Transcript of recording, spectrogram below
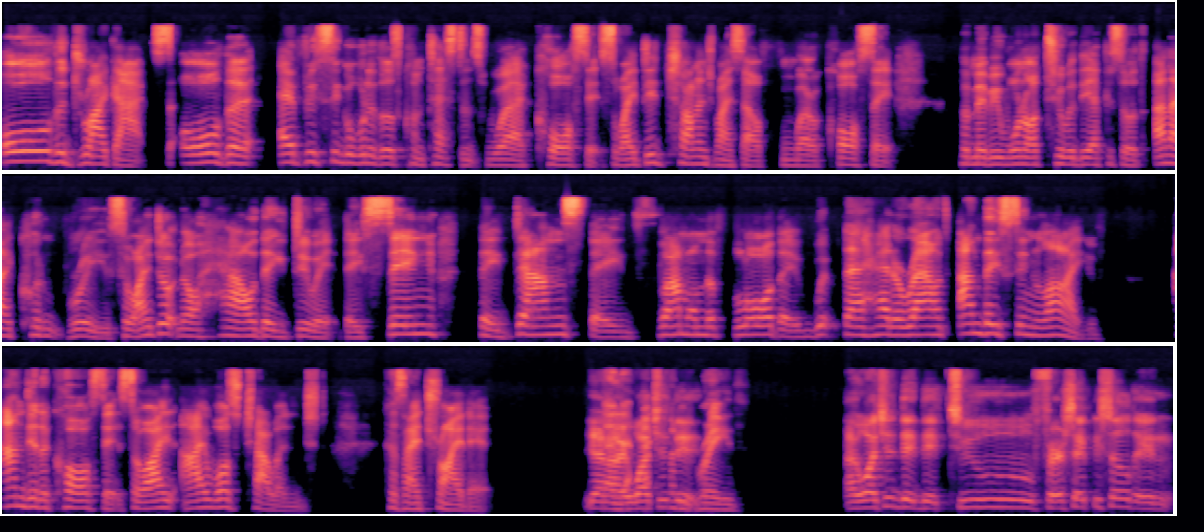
all the drag acts, all the every single one of those contestants wear corsets. So I did challenge myself and wear a corset for maybe one or two of the episodes and I couldn't breathe. So I don't know how they do it. They sing, they dance, they slam on the floor, they whip their head around and they sing live and in a corset. So I I was challenged because I tried it. Yeah, no, I watched it. Breathe. I watched the, the two first episode, and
